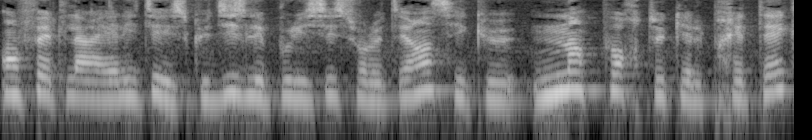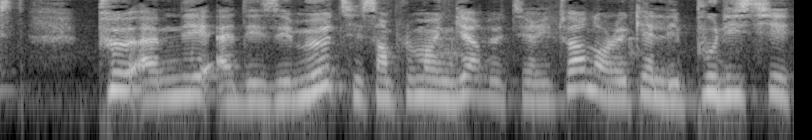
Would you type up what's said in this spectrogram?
En fait, la réalité, et ce que disent les policiers sur le terrain, c'est que n'importe quel prétexte peut amener à des émeutes. C'est simplement une guerre de territoire dans laquelle les policiers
